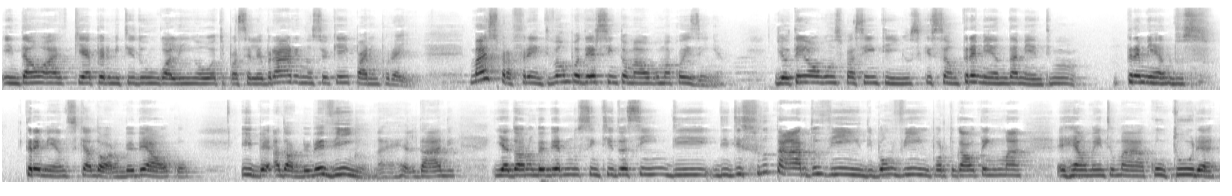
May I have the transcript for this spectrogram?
então aqui é permitido um golinho ou outro para celebrar e não sei o que e parem por aí. Mais para frente vão poder sim tomar alguma coisinha. E eu tenho alguns pacientinhos que são tremendamente tremendos, tremendos que adoram beber álcool e be adoram beber vinho, na realidade, e adoram beber no sentido assim de, de desfrutar do vinho, de bom vinho. Portugal tem uma realmente uma cultura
